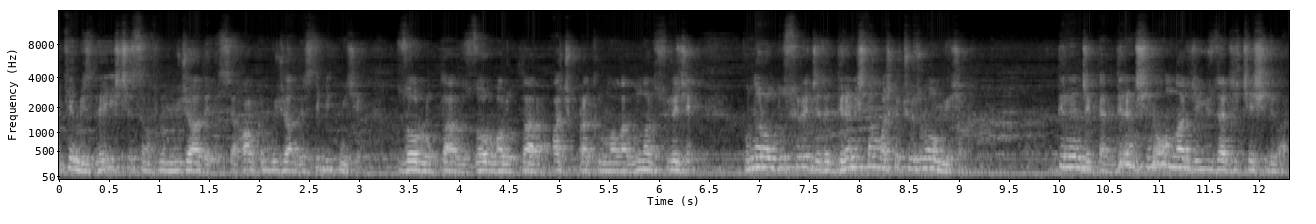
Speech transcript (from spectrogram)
ülkemizde işçi sınıfının mücadelesi, halkın mücadelesi bitmeyecek. Zorluklar, zorbalıklar, aç bırakılmalar bunlar sürecek. Bunlar olduğu sürece de direnişten başka çözüm olmayacak. Direnecekler. Direnişin onlarca, yüzlerce çeşidi var.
